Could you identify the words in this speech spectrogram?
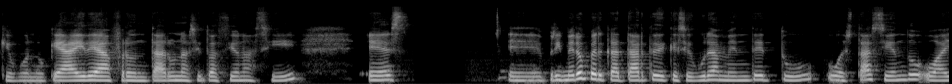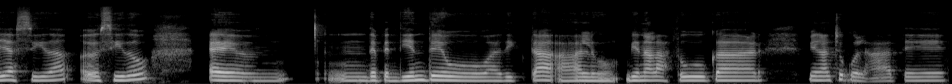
que, bueno, que hay de afrontar una situación así es eh, primero percatarte de que seguramente tú o estás siendo o hayas sido, eh, sido em, dependiente o adicta a algo, bien al azúcar, bien al chocolate,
